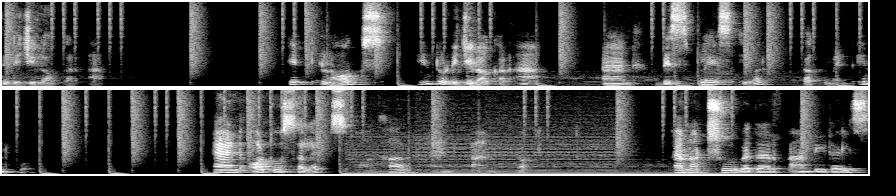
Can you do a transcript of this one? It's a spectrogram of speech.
the DigiLocker app. It logs into DigiLocker app and displays your document info and auto selects Aadhaar and PAN document. I am not sure whether PAN details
